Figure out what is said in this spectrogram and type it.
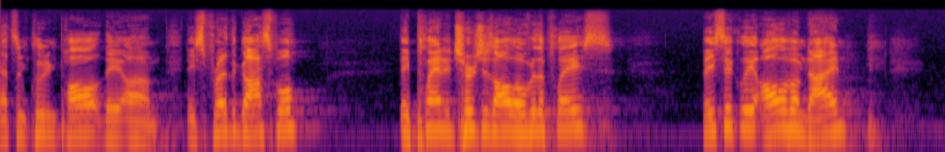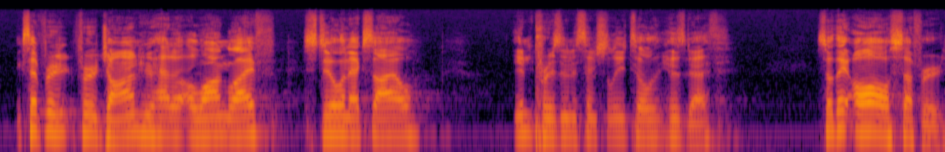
that's including Paul, they, um, they spread the gospel. They planted churches all over the place. Basically, all of them died except for, for John, who had a, a long life, still in exile, in prison essentially till his death. So they all suffered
